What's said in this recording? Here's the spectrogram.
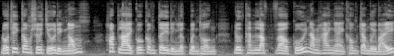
Đội thi công sửa chữa điện nóng Hotline của công ty Điện lực Bình Thuận được thành lập vào cuối năm 2017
